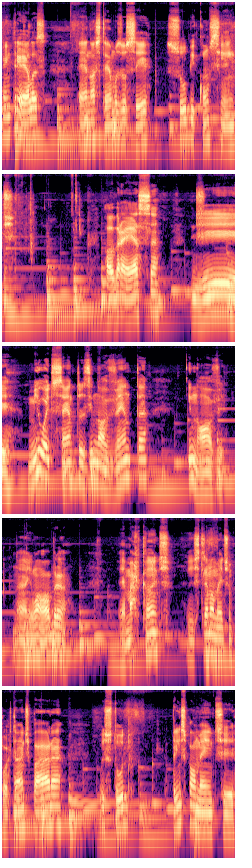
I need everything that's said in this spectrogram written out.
Entre elas, é, nós temos o Ser Subconsciente. Obra essa de 1899, né? Uma obra é, marcante e extremamente importante para o estudo, principalmente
